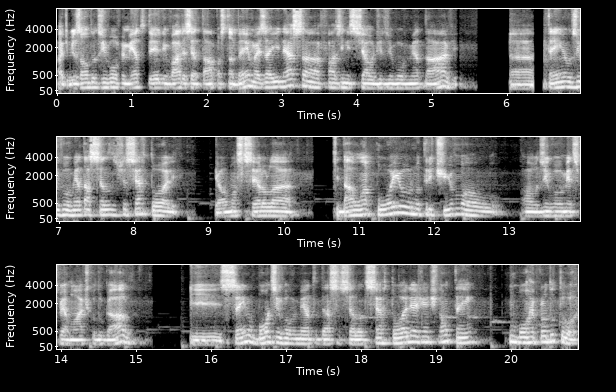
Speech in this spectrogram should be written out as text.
a divisão do desenvolvimento dele em várias etapas também, mas aí nessa fase inicial de desenvolvimento da ave, é, tem o desenvolvimento das células de Sertoli, que é uma célula que dá um apoio nutritivo ao, ao desenvolvimento espermático do galo. E sem o bom desenvolvimento dessa célula de Sertoli, a gente não tem um bom reprodutor.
